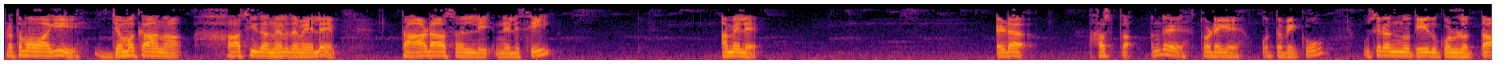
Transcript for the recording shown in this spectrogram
ಪ್ರಥಮವಾಗಿ ಜಮಖಾನ ಹಾಸಿದ ನೆಲದ ಮೇಲೆ ತಾಡಾಸನಲ್ಲಿ ನೆಲೆಸಿ, ಆಮೇಲೆ ಎಡ ಹಸ್ತ, ಅಂದರೆ ತೊಡೆಗೆ ಒತ್ತಬೇಕು. ಉಸಿರನ್ನು ತೆಗೆದುಕೊಳ್ಳುತ್ತಾ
